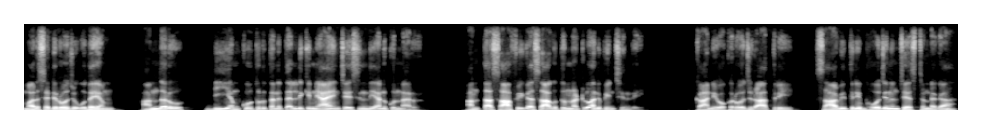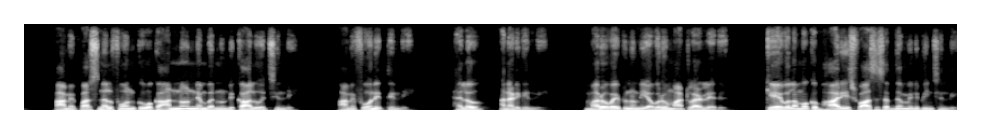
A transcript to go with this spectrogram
మరుసటి రోజు ఉదయం అందరూ డిఎం కూతురు తన తల్లికి న్యాయం చేసింది అనుకున్నారు. అంతా సాఫీగా సాగుతున్నట్లు అనిపించింది. కాని ఒకరోజు రాత్రి సావిత్రి భోజనం చేస్తుండగా ఆమె పర్సనల్ ఫోన్కు ఒక అన్నోన్ నెంబర్ నుండి కాలు వచ్చింది. ఆమె ఫోన్ ఎత్తింది. హలో అని అడిగింది. మరోవైపు నుండి ఎవరూ మాట్లాడలేదు. కేవలం ఒక భారీ శ్వాసశబ్దం వినిపించింది.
